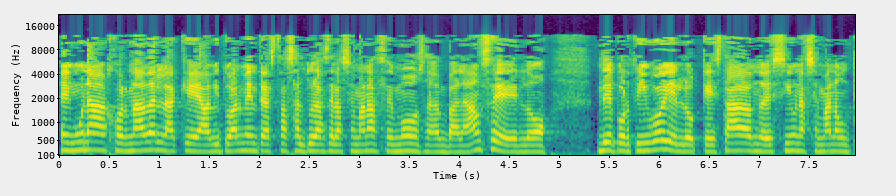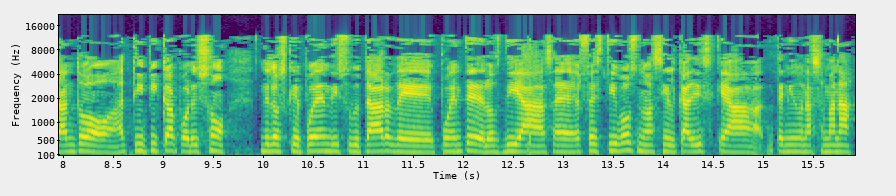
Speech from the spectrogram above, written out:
en una jornada en la que habitualmente a estas alturas de la semana hacemos eh, balance en lo deportivo y en lo que está dando de sí una semana un tanto atípica, por eso de los que pueden disfrutar de puente de los días eh, festivos, no así el Cádiz que ha tenido una semana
